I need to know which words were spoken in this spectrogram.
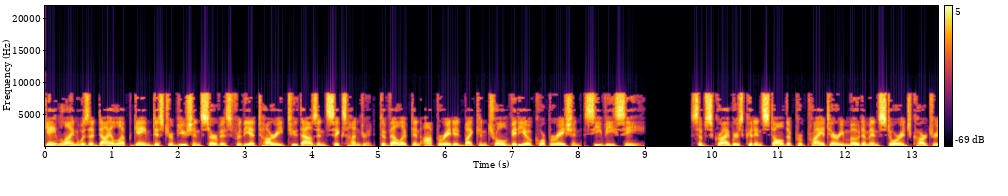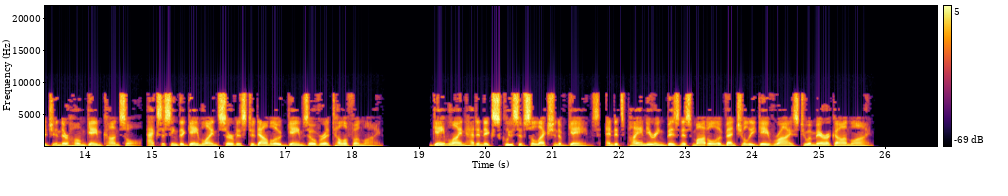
GameLine was a dial-up game distribution service for the Atari 2600, developed and operated by Control Video Corporation (CVC). Subscribers could install the proprietary modem and storage cartridge in their home game console, accessing the GameLine service to download games over a telephone line. GameLine had an exclusive selection of games, and its pioneering business model eventually gave rise to America Online.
